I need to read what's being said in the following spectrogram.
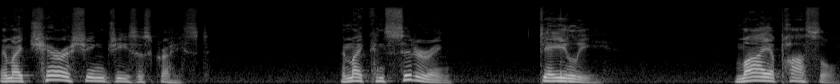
Am I cherishing Jesus Christ? Am I considering daily my apostle,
